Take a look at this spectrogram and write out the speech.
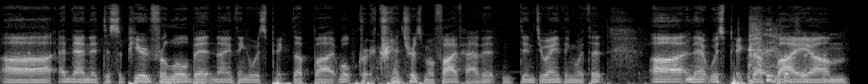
uh, and then it disappeared for a little bit. And I think it was picked up by well, Gran Turismo Five had it and didn't do anything with it, uh, and then it was picked up by um,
